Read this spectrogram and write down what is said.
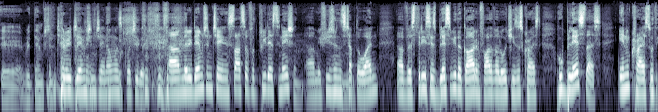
the redemption chain. the redemption chain I almost got you there. Um, the redemption chain starts off with predestination. Um, Ephesians chapter one uh, verse three says, "Blessed be the God and Father of our Lord Jesus Christ, who blessed us." In Christ, with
